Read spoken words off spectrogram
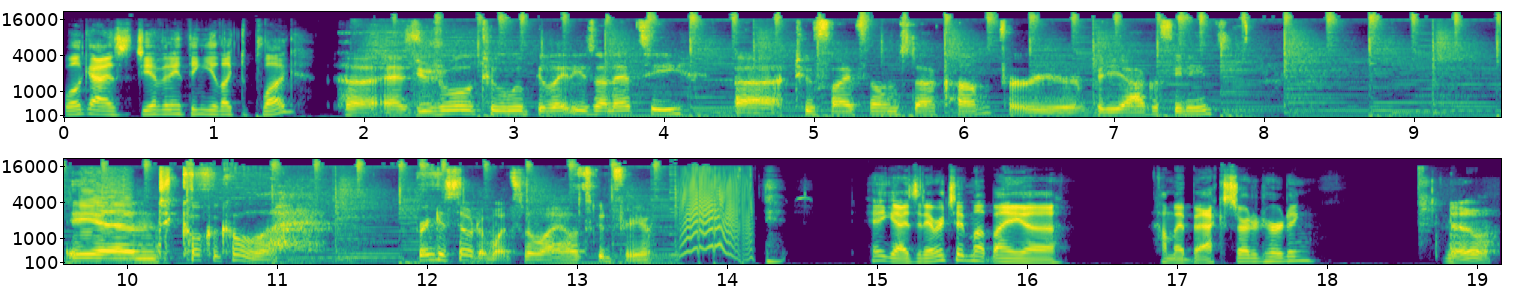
Well, guys, do you have anything you'd like to plug? Uh, as usual, two loopy ladies on Etsy, uh, 25films.com for your videography needs. And Coca Cola. Drink a soda once in a while, it's good for you. Hey, guys, did I ever tell you about my uh, how my back started hurting? No.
